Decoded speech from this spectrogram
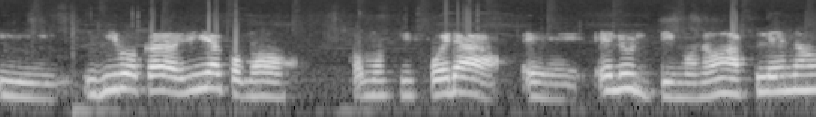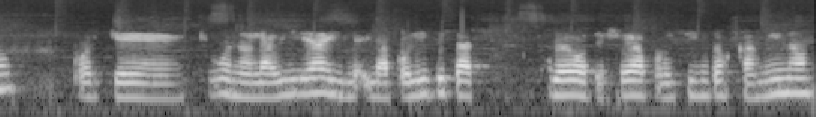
y, vivo cada día como, como si fuera el último, ¿no? A pleno, porque, bueno, la vida y la política luego te lleva por distintos caminos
